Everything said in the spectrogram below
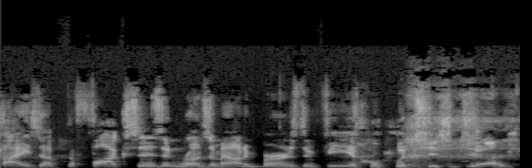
ties up the foxes and runs them out and burns the field, which is just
